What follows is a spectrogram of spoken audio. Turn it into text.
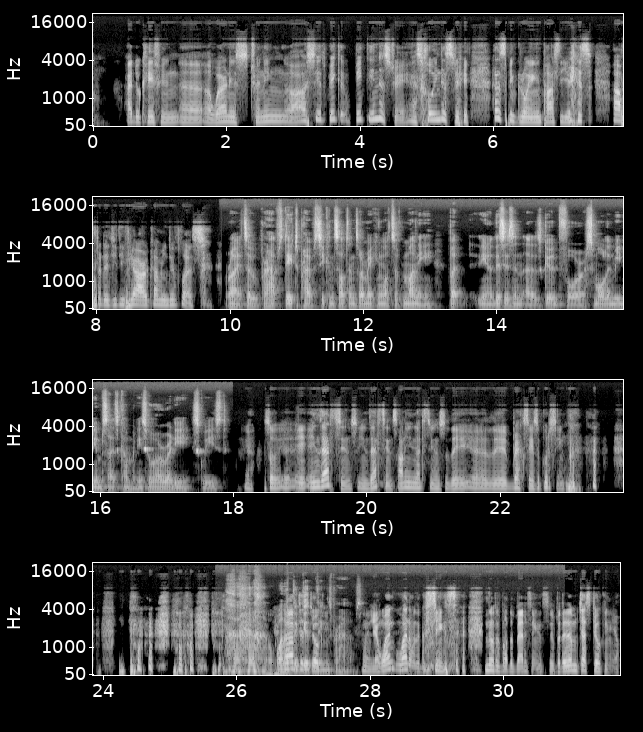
education uh, awareness training uh, I see it's big big industry. This whole industry has been growing in past years after the GDPR come into force. Right so perhaps data privacy consultants are making lots of money but you know this isn't as good for small and medium sized companies who are already squeezed. Yeah so in that sense in that sense only in that sense the uh, the Brexit is a good thing one of I'm the good joking. things, perhaps. Yeah, one one of the good things, not about the bad things. But I'm just joking. Yeah.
